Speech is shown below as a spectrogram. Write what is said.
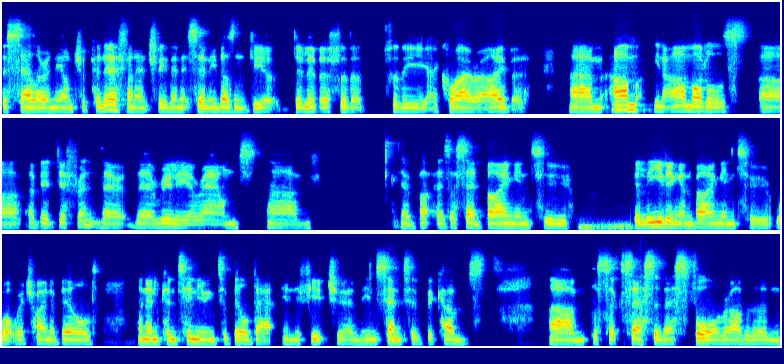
the seller and the entrepreneur financially, then it certainly doesn't deal, deliver for the for the acquirer either. Um, mm-hmm. Our you know our models are a bit different. They're they're really around um, you know, as I said, buying into believing and buying into what we're trying to build and then continuing to build that in the future. And the incentive becomes um, the success of s4 rather than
